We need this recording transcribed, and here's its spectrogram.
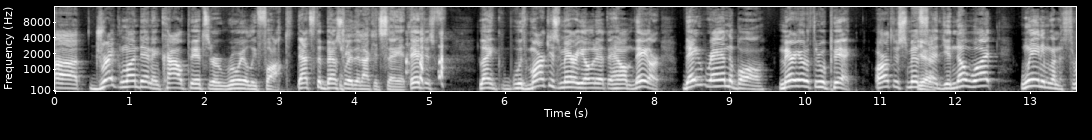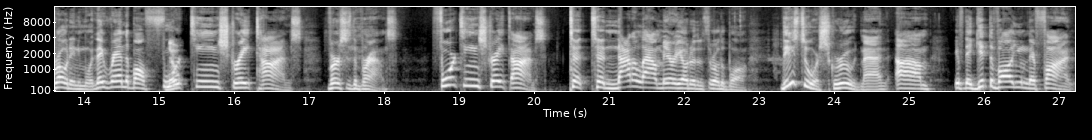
uh, Drake London and Kyle Pitts are royally fucked. That's the best way that I could say it. They're just like with Marcus Mariota at the helm. They are. They ran the ball. Mariota threw a pick. Arthur Smith Yeah. said, "You know what? We ain't even going to throw it anymore." They ran the ball 14 straight times versus the Browns. 14 straight times to to not allow Mariota to throw the ball. These two are screwed, man. Um, if they get the volume, they're fine.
